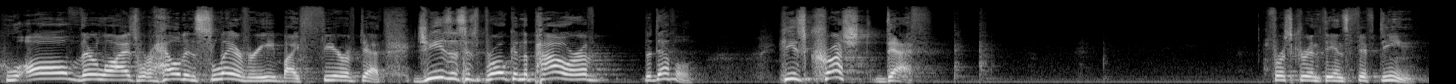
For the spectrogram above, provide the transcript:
who all their lives were held in slavery by fear of death. Jesus has broken the power of the devil. he has crushed death. 1 Corinthians 15,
